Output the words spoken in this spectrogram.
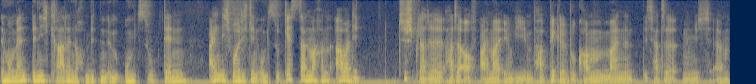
im Moment bin ich gerade noch mitten im Umzug, denn eigentlich wollte ich den Umzug gestern machen, aber die Tischplatte hatte auf einmal irgendwie ein paar Pickel bekommen. Meine, ich hatte nämlich ähm,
